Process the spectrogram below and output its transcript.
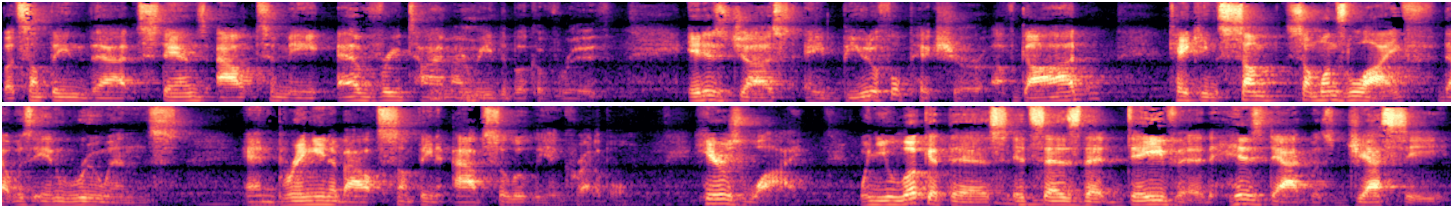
but something that stands out to me every time I read the book of Ruth. It is just a beautiful picture of God taking some, someone's life that was in ruins and bringing about something absolutely incredible. Here's why. When you look at this, it says that David, his dad was Jesse,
